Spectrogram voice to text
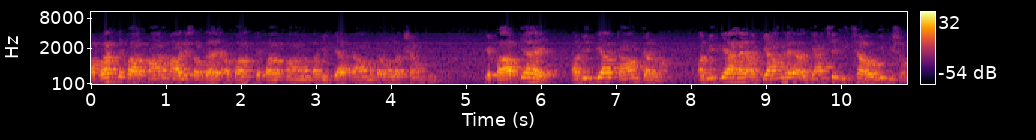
अपहत्य पापमानम, आगे शब्द है अपहत्य पापमानम, अविद्या काम कर्म लक्षण। ये पाप क्या है? अविद्या काम कर्म। अविद्या है अज्ञान है, अज्ञान से इच्छा होगी विषम।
